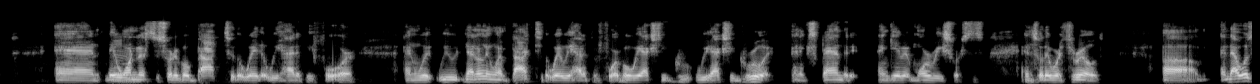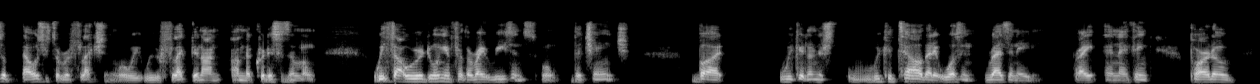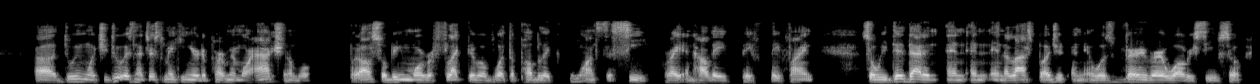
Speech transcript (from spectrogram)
And they mm. wanted us to sort of go back to the way that we had it before. And we, we not only went back to the way we had it before, but we actually grew, we actually grew it and expanded it and gave it more resources. And so they were thrilled. Um, and that was a that was just a reflection where we, we reflected on on the criticism. We thought we were doing it for the right reasons, well, the change, but we could understand we could tell that it wasn't resonating, right? And I think part of uh, doing what you do is not just making your department more actionable, but also being more reflective of what the public wants to see, right, and how they they, they find. So we did that in, in, in, in the last budget, and it was very very well received. So,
